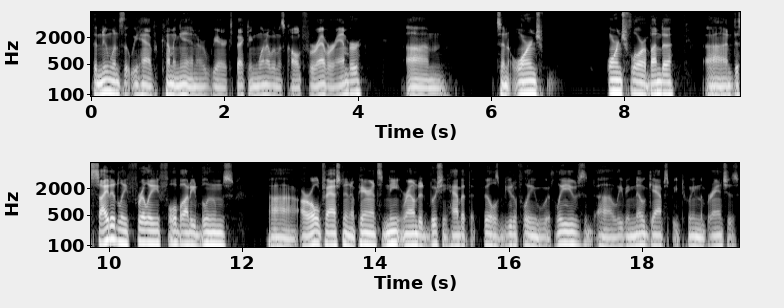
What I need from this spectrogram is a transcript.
the new ones that we have coming in, or we are expecting, one of them is called Forever Amber. Um, it's an orange orange floribunda, uh, decidedly frilly, full-bodied blooms. Uh, are old-fashioned in appearance, neat, rounded, bushy habit that fills beautifully with leaves, uh, leaving no gaps between the branches,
